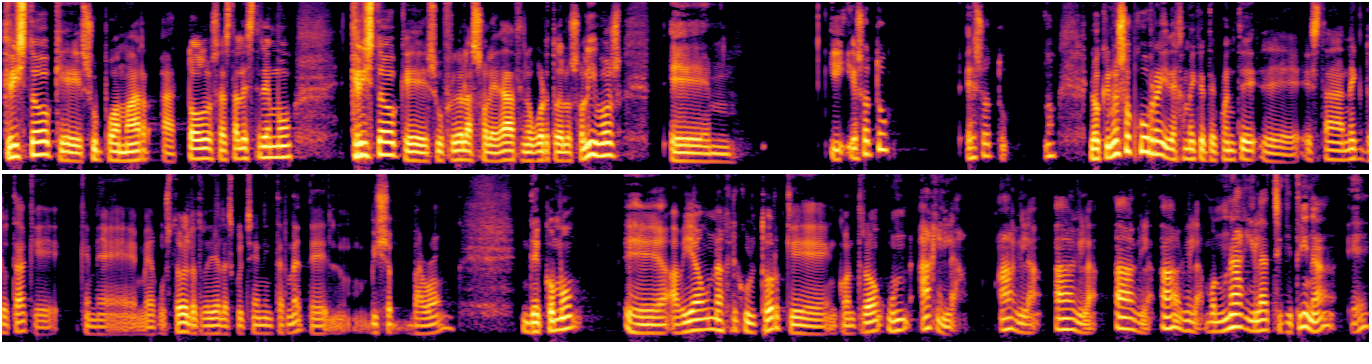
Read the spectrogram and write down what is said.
Cristo que supo amar a todos hasta el extremo, Cristo que sufrió la soledad en el huerto de los olivos. Em, y, eso tú, eso tú. ¿no? Lo que nos ocurre, y déjame que te cuente eh, esta anécdota que, que me, me gustó, el otro día la escuché en internet, del Bishop Barron, de cómo eh, había un agricultor que encontró un águila. Águila, águila, águila, águila. Bueno, una águila chiquitina. ¿eh?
